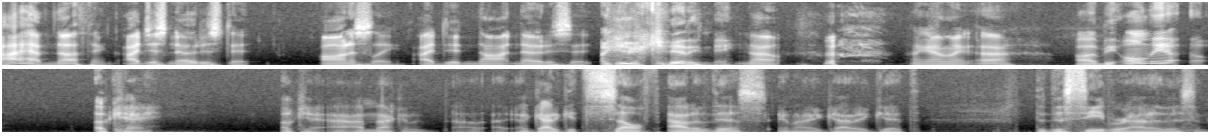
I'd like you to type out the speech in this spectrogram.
I have nothing. I just noticed it. Honestly, I did not notice it. Are you kidding me? No. like I'm like, oh, Uh, the only uh, okay, okay. I, I'm not gonna. Uh, I, I got to get self out of this, and I got to get the deceiver out of this, and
